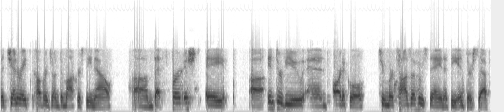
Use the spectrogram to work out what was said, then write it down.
that generates coverage on Democracy Now, um, that furnished a uh, interview and article to Murtaza Hussain at The Intercept.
